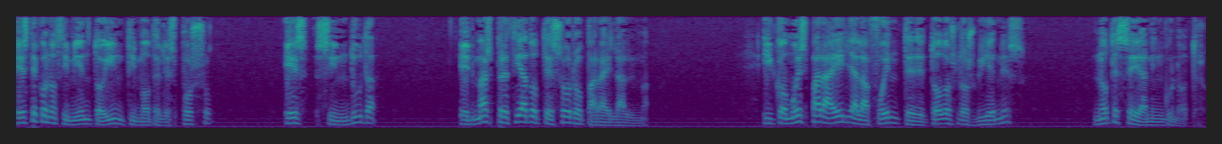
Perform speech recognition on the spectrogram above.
Este conocimiento íntimo del esposo es, sin duda, el más preciado tesoro para el alma. Y como es para ella la fuente de todos los bienes, no desea ningún otro.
